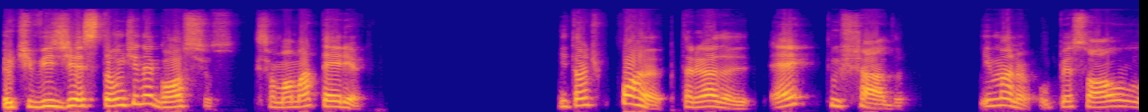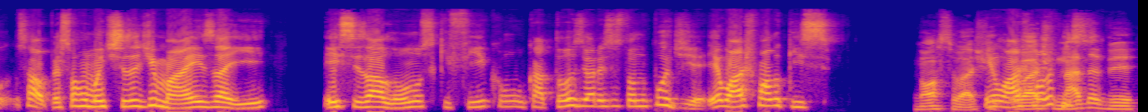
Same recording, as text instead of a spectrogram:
eu tive gestão de negócios, isso é uma matéria. Então, tipo, porra, tá ligado? É puxado. E, mano, o pessoal, sabe, o pessoal romantiza demais aí esses alunos que ficam 14 horas estudando por dia. Eu acho maluquice. Nossa, eu acho, Eu eu acho nada a ver.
